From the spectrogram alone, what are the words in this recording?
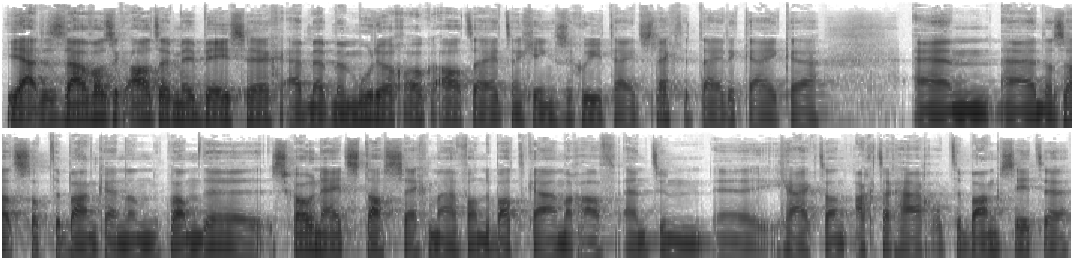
ja, dus daar was ik altijd mee bezig. En met mijn moeder ook altijd. Dan ging ze goede tijden, slechte tijden kijken. En eh, dan zat ze op de bank en dan kwam de schoonheidstas zeg maar, van de badkamer af. En toen eh, ga ik dan achter haar op de bank zitten.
